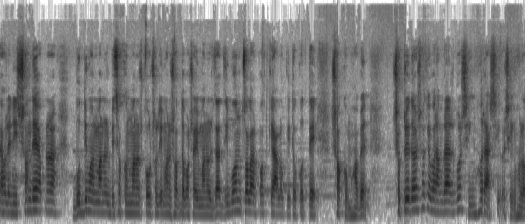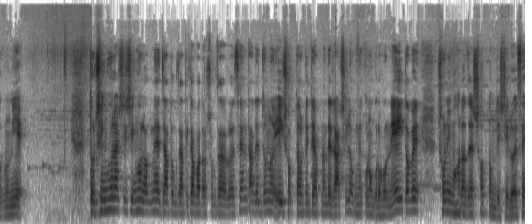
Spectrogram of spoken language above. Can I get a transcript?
তাহলে নিঃসন্দেহে আপনারা বুদ্ধিমান মানুষ, বিচক্ষণ মানুষ, কৌশলী মানুষ, অধ্যবসায়ী মানুষ যা জীবন চলার পথকে আলোকিত করতে সক্ষম হবেন। সুপ্রিয় দর্শক এবার আমরা আসব সিংহ রাশি ও সিংহ লগ্ন নিয়ে। তো সিংহ রাশি, সিংহ লগ্নে জাতক, জাতিকা বা দর্শক যারা রয়েছেন, তাদের জন্য এই সপ্তাহটিতে আপনাদের রাশি লগ্নে কোনো গ্রহ নেই, তবে শনি মহারাজের সপ্তম দৃষ্টি রয়েছে।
